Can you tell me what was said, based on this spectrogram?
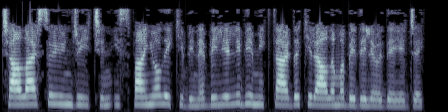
Çağlar Söyüncü için İspanyol ekibine belirli bir miktarda kiralama bedeli ödeyecek.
